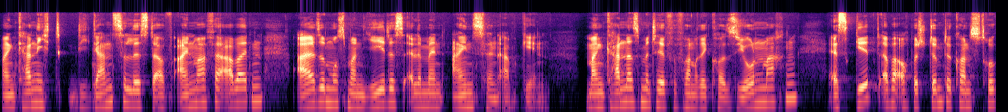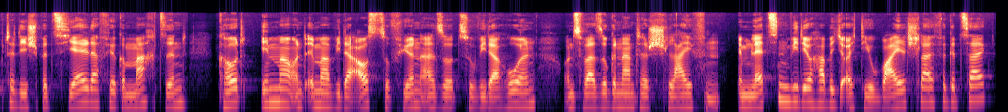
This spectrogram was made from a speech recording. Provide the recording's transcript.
Man kann nicht die ganze Liste auf einmal verarbeiten, also muss man jedes Element einzeln abgehen. Man kann das mit Hilfe von Rekursion machen. Es gibt aber auch bestimmte Konstrukte, die speziell dafür gemacht sind, Code immer und immer wieder auszuführen, also zu wiederholen, und zwar sogenannte Schleifen. Im letzten Video habe ich euch die While-Schleife gezeigt,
